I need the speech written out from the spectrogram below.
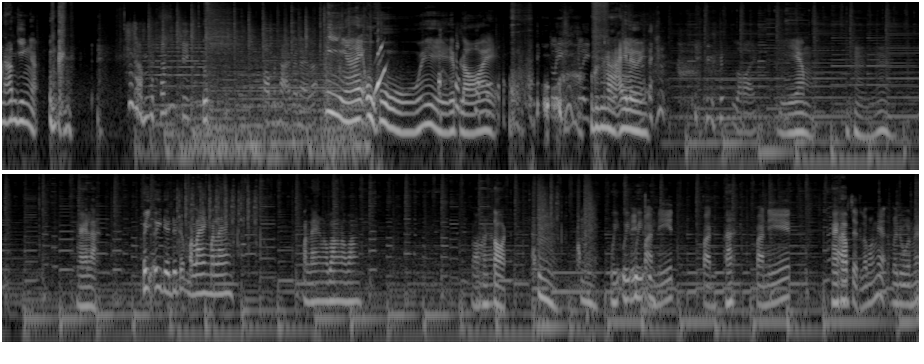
ำน้ำยิงอะทำน้ำจริงอึ๊บเอามันหายไปไหนแล้วนี่ไง โอ้โหเรียบร้อยกลิ้งกลิ้งหงายเลย ลอย เยี่ยมอื้อหือไงล่ะ เฮ้ยเอ้ยเดี๋ยวเดี๋ยวเดี๋ยวแมลงแมลงแมลงระวังระวังรอมันตอด อืมอืมอุ้ยอุ้ยอุ้ยนี่ป่านนี้ป่านฮะ ป่านนี้ไงครับ ทำเสร็จแล้วมั้งเนี่ย ไปดูกันไหม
